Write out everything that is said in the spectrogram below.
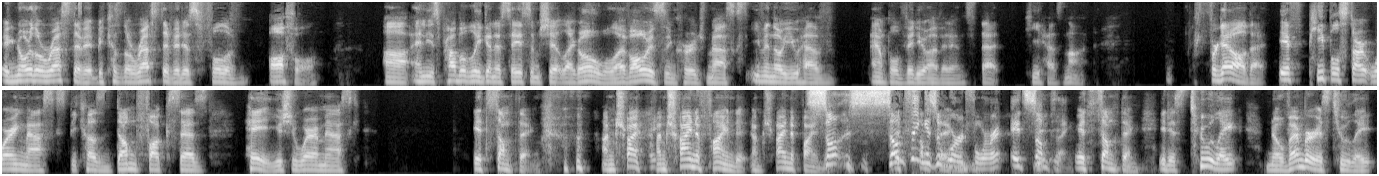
Ignore the rest of it because the rest of it is full of awful. Uh, and he's probably going to say some shit like, "Oh, well, I've always encouraged masks, even though you have ample video evidence that he has not." Forget all that. If people start wearing masks because dumb fuck says, "Hey, you should wear a mask," it's something. I'm trying. I'm trying to find it. I'm trying to find So, it. something is a word for it. It's something. It's something. It is too late. November is too late.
